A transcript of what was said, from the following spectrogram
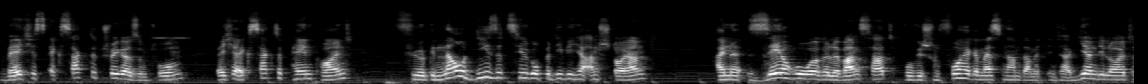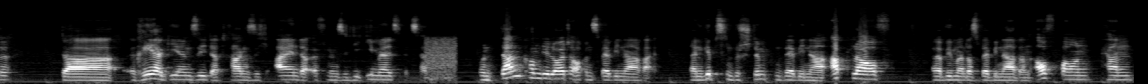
welches exakte Trigger-Symptom, welcher exakte Painpoint für genau diese Zielgruppe, die wir hier ansteuern, eine sehr hohe Relevanz hat, wo wir schon vorher gemessen haben, damit interagieren die Leute, da reagieren sie, da tragen sie sich ein, da öffnen sie die E-Mails etc. Und dann kommen die Leute auch ins Webinar rein. Dann gibt es einen bestimmten Webinarablauf, äh, wie man das Webinar dann aufbauen kann,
